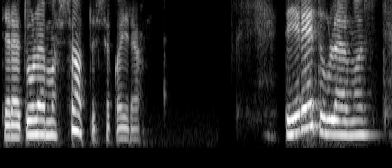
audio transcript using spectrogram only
tere tulemast saatesse, Kaire. tere tulemast.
